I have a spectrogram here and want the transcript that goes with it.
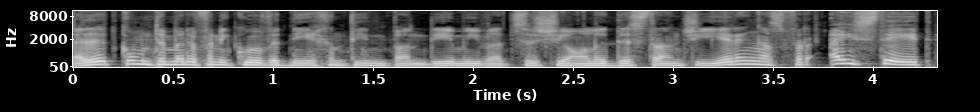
En dit kom te midde van die COVID-19 pandemie wat sosiale distansiering as vereiste het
